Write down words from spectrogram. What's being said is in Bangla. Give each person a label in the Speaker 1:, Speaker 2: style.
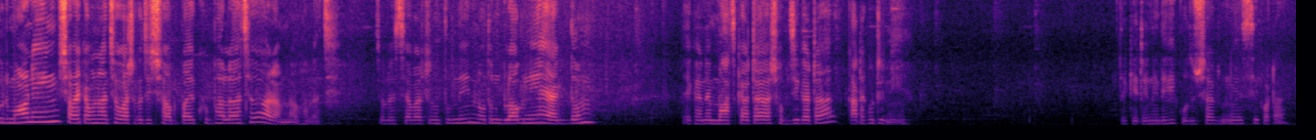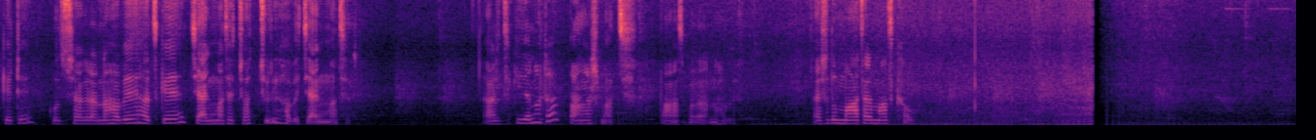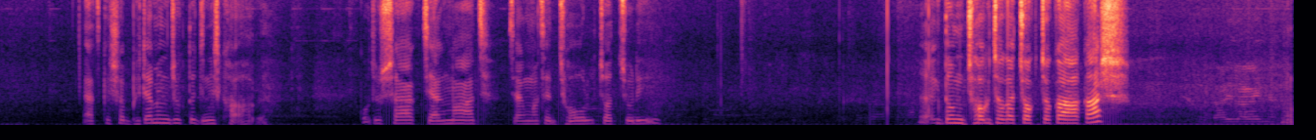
Speaker 1: গুড মর্নিং সবাই কেমন আছো? আশা করছি সবাই খুব ভালো আছো আর আমরা ভালো আছি। চলে এসেছি আবার নতুন দিন, নতুন ব্লগ নিয়ে একদম এখানে মাছ কাটা, সবজি কাটা, কাটাকুটি নিয়ে। তো কেটে নিয়ে দেখি কচু শাক নিয়ে এসেছি কটা। কেটে কচু শাক রান্না হবে আজকে, চ্যাং মাছের চচ্চড়ি হবে, চ্যাং মাছের। আর কী জানো ওটা? পাঙাশ মাছ পাঙাশ মাছ রান্না হবে। আর শুধু মাছ আর মাছ খাও। আজকে সব ভিটামিনযুক্ত জিনিস খাওয়া হবে। কচু শাক, চ্যাং মাছ, চ্যাং মাছের ঝোল, চচ্চড়ি। একদম ঝকঝকা, চকচকা আকাশ।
